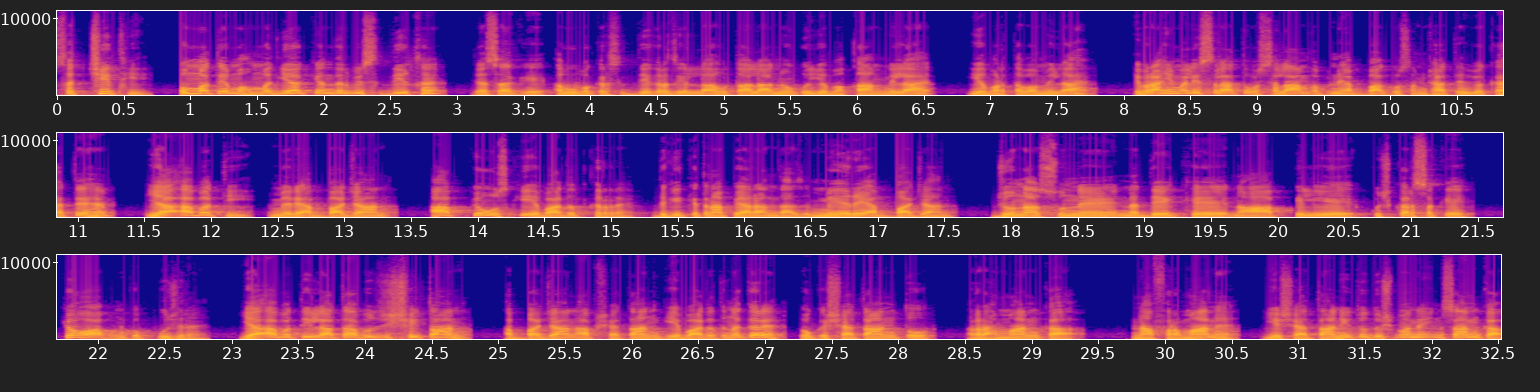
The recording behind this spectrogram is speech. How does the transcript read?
سچی تھی۔ امت محمدیہ کے اندر بھی صدیق ہیں، جیسا کہ ابو بکر صدیق رضی اللہ تعالیٰ عنہ کو یہ مقام ملا ہے، یہ مرتبہ ملا ہے۔ ابراہیم علیہ السلاۃ والسلام اپنے ابا کو سمجھاتے ہوئے کہتے ہیں، یا ابتی، میرے ابا جان، آپ کیوں اس کی عبادت کر رہے ہیں؟ دیکھیے کتنا پیارا انداز ہے، میرے ابا جان، جو نہ سنے، نہ دیکھے، نہ آپ کے لیے کچھ کر سکے، کیوں آپ ان کو پوچھ رہے ہیں؟ یا ابتی لاتا بج شیطان ابا جان، آپ شیطان کی عبادت نہ کریں، کیونکہ شیطان تو رحمان کا نافرمان ہے۔ یہ شیطان ہی تو دشمن ہے انسان کا۔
